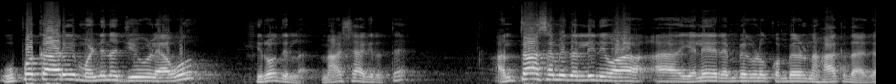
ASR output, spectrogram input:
ಉಪಕಾರಿ ಮಣ್ಣಿನ ಜೀವಿಗಳು ಯಾವುವು ಇರೋದಿಲ್ಲ. ನಾಶ ಆಗಿರುತ್ತೆ. ಅಂಥ ಸಮಯದಲ್ಲಿ ನೀವು ಆ- ಎಲೆ, ರೆಂಬೆಗಳು, ಕೊಂಬೆಗಳನ್ನ ಹಾಕಿದಾಗ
